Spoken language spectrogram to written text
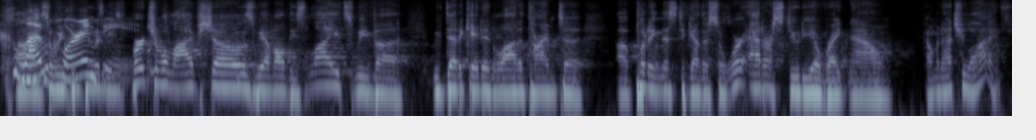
Club um, so quarantine. Been doing these virtual live shows. We have all these lights. We've uh, we've dedicated a lot of time to uh, putting this together. So we're at our studio right now, coming at you live.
